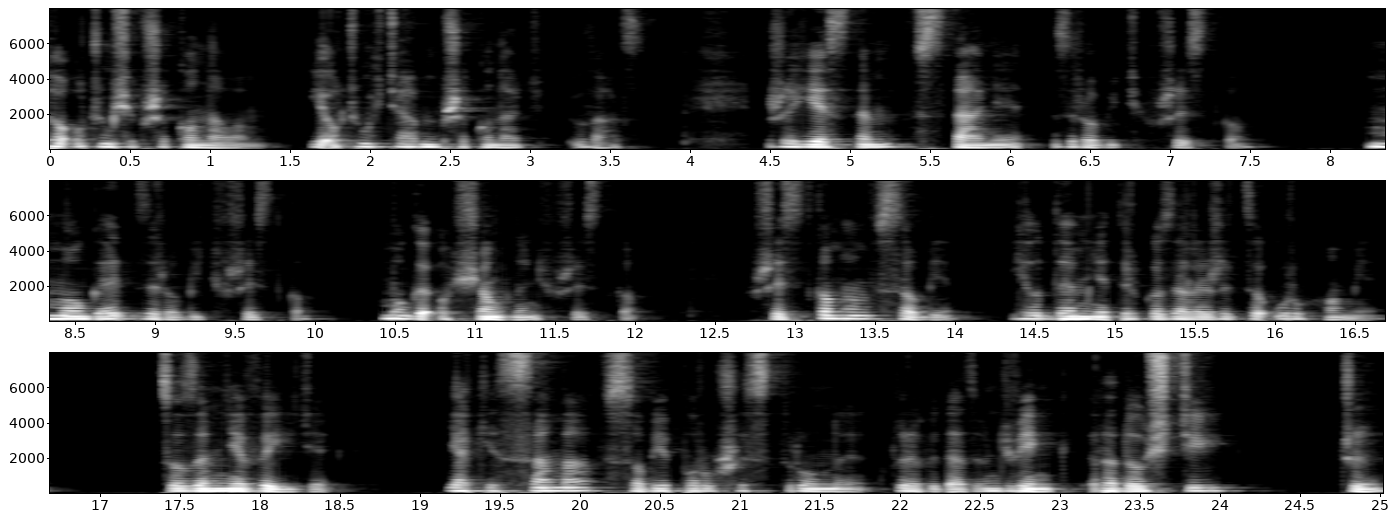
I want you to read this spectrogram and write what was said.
To, o czym się przekonałam i o czym chciałabym przekonać Was, że jestem w stanie zrobić wszystko. Mogę zrobić wszystko. Mogę osiągnąć wszystko. Wszystko mam w sobie i ode mnie tylko zależy, co uruchomię, co ze mnie wyjdzie, jakie sama w sobie poruszę struny, które wydadzą dźwięk radości czy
